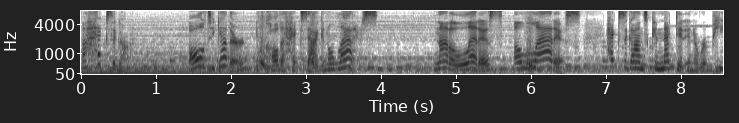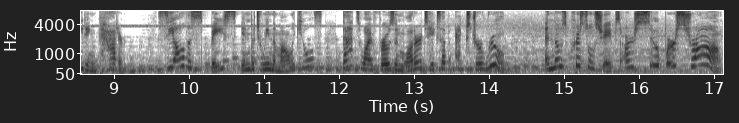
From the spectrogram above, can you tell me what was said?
a hexagon. Altogether, it's called a hexagonal lattice. Not a lettuce, a lattice. Hexagons connected in a repeating pattern. See all the space in between the molecules? That's why frozen water takes up extra room. And those crystal shapes are super strong.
